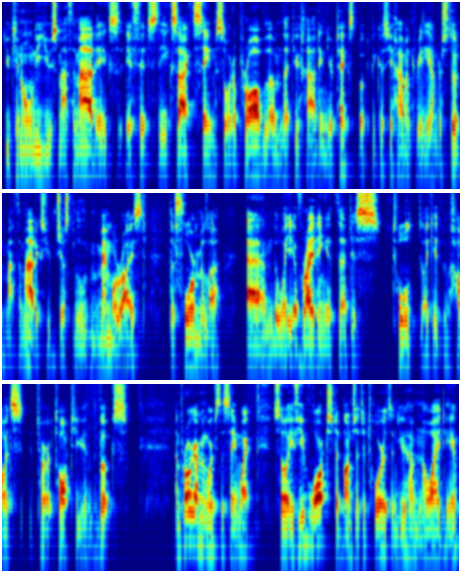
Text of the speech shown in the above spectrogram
you can only use mathematics if it's the exact same sort of problem that you had in your textbook because you haven't really understood mathematics. You've just memorized the formula and the way of writing it that is told like it, how it's taught to you in the books. And programming works the same way. So if you've watched a bunch of tutorials and you have no idea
